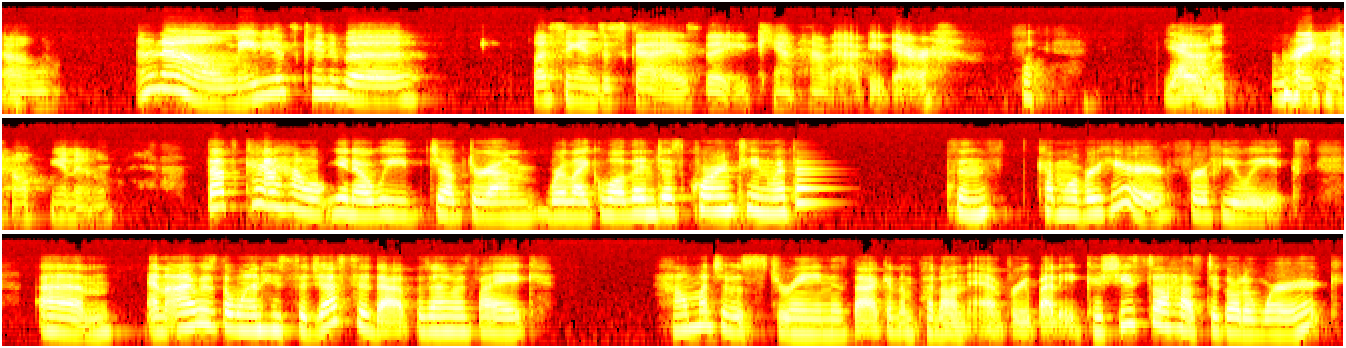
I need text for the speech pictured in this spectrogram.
so i don't know maybe it's kind of a blessing in disguise that you can't have abby there Yeah. right now you know That's kind of how, you know, we joked around. We're like, well, then just quarantine with us and come over here for a few weeks. Um, and I was the one who suggested that, but I was like, how much of a strain is that going to put on everybody? Because she still has to go to work.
